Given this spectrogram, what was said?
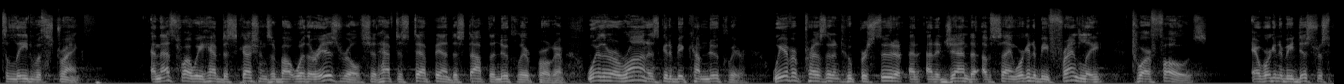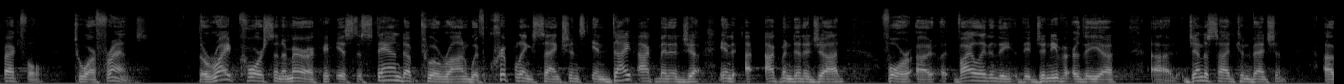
to lead with strength. And that's why we have discussions about whether Israel should have to step in to stop the nuclear program, whether Iran is going to become nuclear. We have a president who pursued an, an agenda of saying we're going to be friendly to our foes and we're going to be disrespectful to our friends. The right course in America is to stand up to Iran with crippling sanctions, indict Ahmadinejad, uh, Ahmadinejad for uh, violating the, the Geneva or the uh, uh, Genocide Convention, uh,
